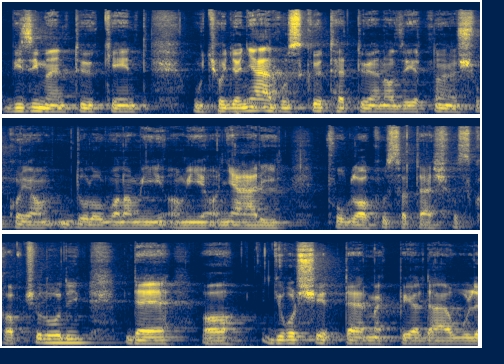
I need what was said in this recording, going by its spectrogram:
vízimentőként, úgyhogy a nyárhoz köthetően azért nagyon sok olyan dolog van, ami, ami a nyári foglalkoztatáshoz kapcsolódik, de a gyors éttermek például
